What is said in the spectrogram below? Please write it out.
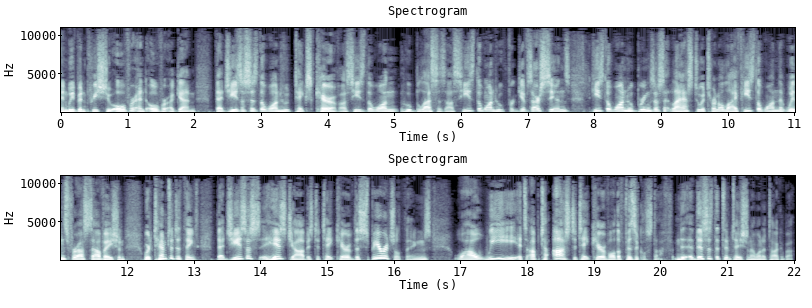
And we've been preached to over and over again that Jesus is the one who takes care of us. He's the one who blesses us. He's the one who forgives our sins. He's the one who brings us at last to eternal life. He's the one that wins for us salvation. We're tempted to think that Jesus, his job is to take care of the spiritual things while we, it's up to us to take care of all the physical stuff. This is the temptation I want to talk about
